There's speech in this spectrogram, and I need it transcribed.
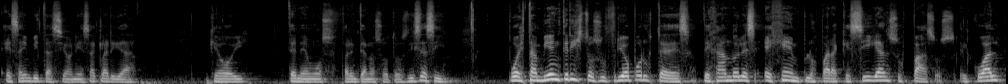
esa invitación y esa claridad que hoy tenemos frente a nosotros. Dice así, pues también Cristo sufrió por ustedes, dejándoles ejemplos para que sigan sus pasos, el cual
